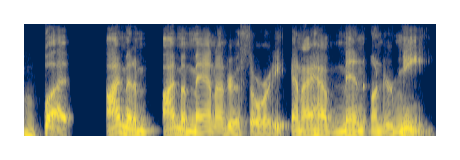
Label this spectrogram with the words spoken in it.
But i'm a, I'm a man under authority and i have men under me.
